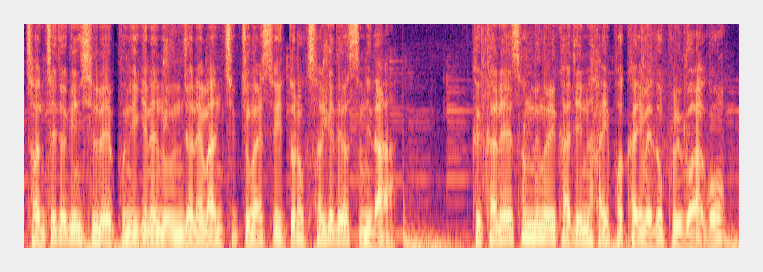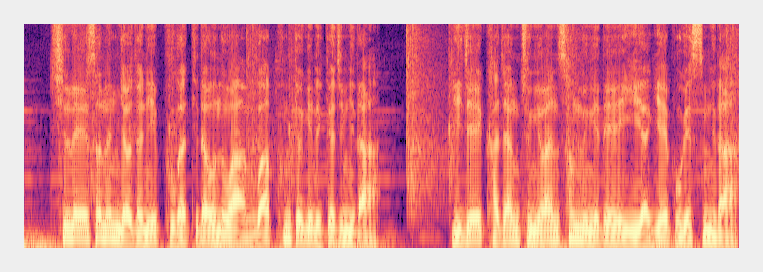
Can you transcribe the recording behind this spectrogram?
전체적인 실내 분위기는 운전에만 집중할 수 있도록 설계되었습니다. 극한의 성능을 가진 하이퍼카임에도 불구하고 실내에서는 여전히 부가티다운 우아함과 품격이 느껴집니다. 이제 가장 중요한 성능에 대해 이야기해 보겠습니다.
